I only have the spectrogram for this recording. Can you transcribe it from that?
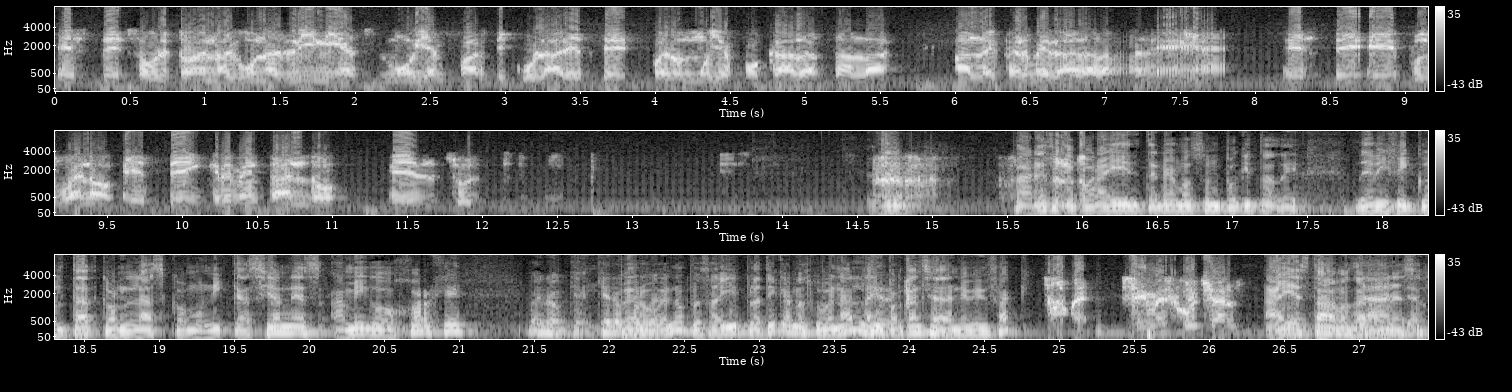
este sobre todo en algunas líneas muy en particulares que fueron muy enfocadas a la a la enfermedad a la pandemia este eh, pues bueno este incrementando el su Parece que por ahí tenemos un poquito de, de dificultad con las comunicaciones, amigo Jorge. Bueno, que- quiero Pero bueno, pues ahí platícanos, Juvenal, la importancia de Anebifac. ¿Sí me, sí me escuchan? Ahí estábamos de ya, regreso.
